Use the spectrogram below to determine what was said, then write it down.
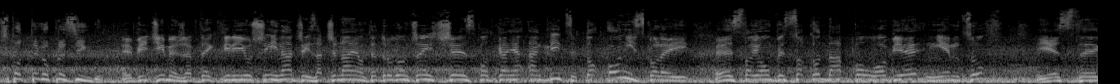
spod tego pressingu. Widzimy, że w tej chwili już inaczej zaczynają tę drugą część e, spotkania Anglicy. To oni z kolei e, stoją wysoko na połowie Niemców. Jest e,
